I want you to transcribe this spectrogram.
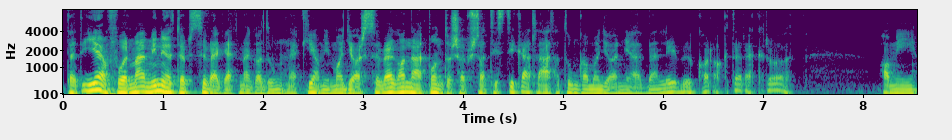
Tehát ilyen formán minél több szöveget megadunk neki, ami magyar szöveg, annál pontosabb statisztikát láthatunk a magyar nyelvben lévő karakterekről, ami,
